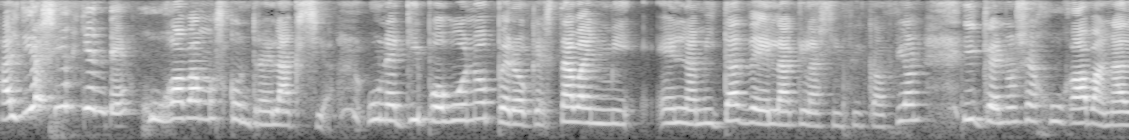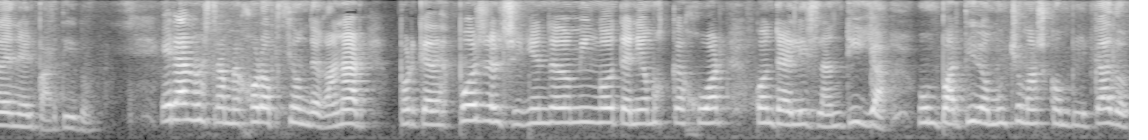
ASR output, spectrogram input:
Al día siguiente jugábamos contra el Axia, un equipo bueno pero que estaba en, en la mitad de la clasificación y que no se jugaba nada en el partido era nuestra mejor opción de ganar, porque después el siguiente domingo teníamos que jugar contra el Islantilla, un partido mucho más complicado,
